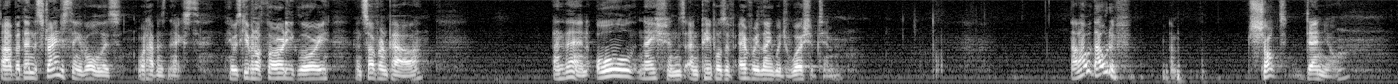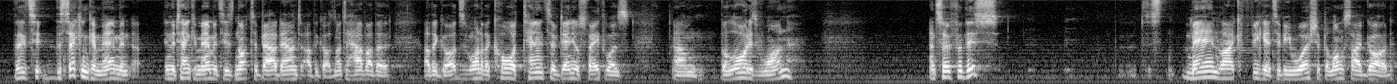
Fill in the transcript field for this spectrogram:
Uh, but then the strangest thing of all is what happens next. He was given authority, glory, and sovereign power. And then all nations and peoples of every language worshipped him. Now, that, that would have um, shocked Daniel. The, second commandment in the Ten Commandments is not to bow down to other gods, not to have other, other gods. One of the core tenets of Daniel's faith was um, the Lord is one. And so, for this man like figure to be worshipped alongside God,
